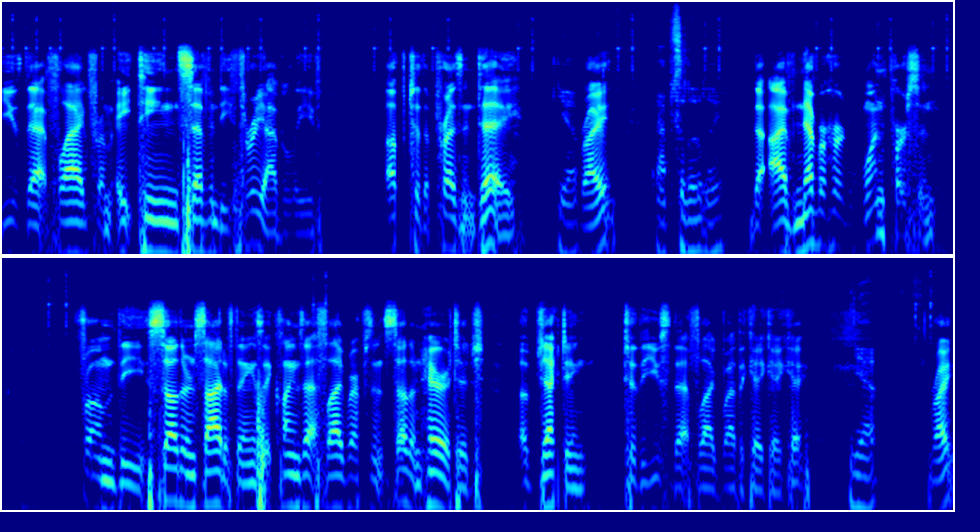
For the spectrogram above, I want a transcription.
used that flag from 1873, I believe, up to the present day. Yeah. Right. Absolutely that I've never heard one person from the southern side of things that claims that flag represents southern heritage objecting to the use of that flag by the KKK. Yeah. Right?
